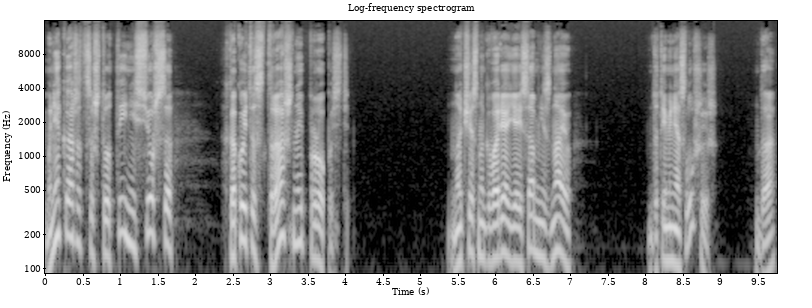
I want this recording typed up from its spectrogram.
Мне кажется, что ты несешься к какой-то страшной пропасти. Но, честно говоря, я и сам не знаю... Да ты меня слушаешь? Да.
